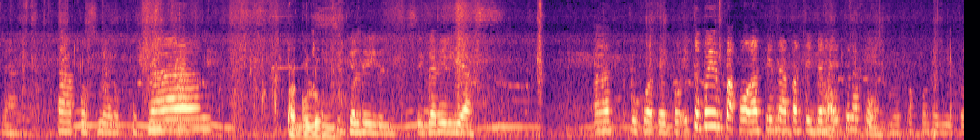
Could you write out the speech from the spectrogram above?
Yan. Tapos meron pa siyang Pagulong. sigaril, sigarilyas. At kukuha tayo po. Ito ba yung pako atin na patinda na? Ito na po. May pako na dito.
